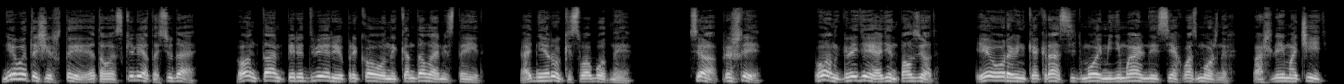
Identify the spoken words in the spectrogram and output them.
не вытащишь ты этого скелета сюда. Он там перед дверью прикованный кандалами стоит. Одни руки свободные. Все, пришли. Вон, гляди, один ползет. И уровень как раз седьмой минимальный из всех возможных. Пошли мочить.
